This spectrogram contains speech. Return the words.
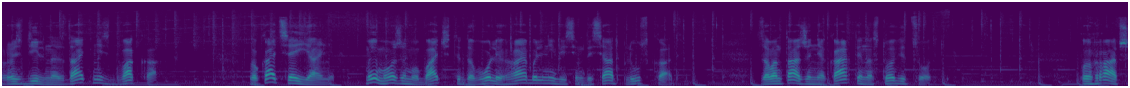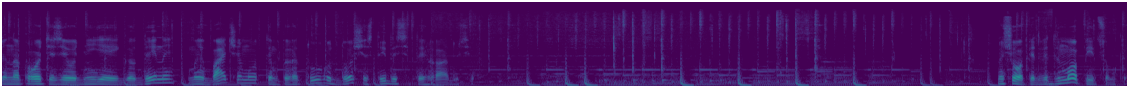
Роздільна здатність 2К. Локація Янів. Ми можемо бачити доволі грабельні 80 плюс кадрів. Завантаження карти на 100%. Погравши на протязі однієї години, ми бачимо температуру до 60 градусів. Ну що, підведемо підсумки.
